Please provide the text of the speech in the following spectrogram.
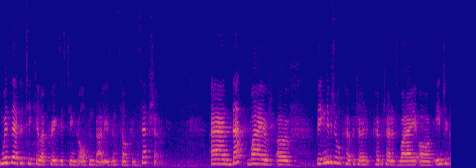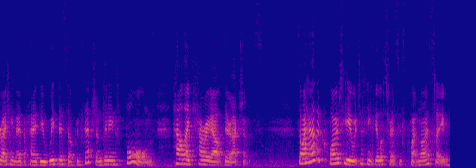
with their particular pre existing goals and values and self conception. And that way of, of the individual perpetrator, perpetrator's way of integrating their behaviour with their self conceptions then informs how they carry out their actions. So I have a quote here which I think illustrates this quite nicely.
